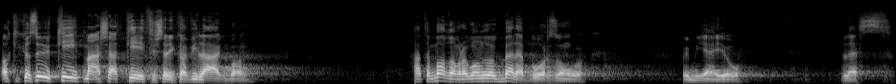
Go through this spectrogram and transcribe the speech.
akik az ő képmását képviselik a világban. Hát ha magamra gondolok, beleborzongok, hogy milyen jó lesz.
